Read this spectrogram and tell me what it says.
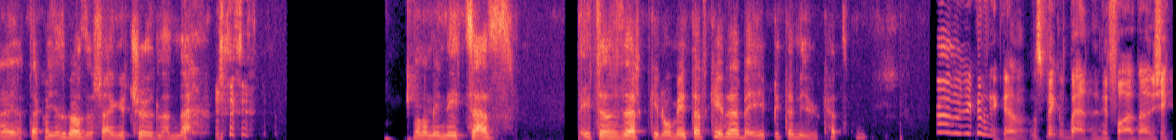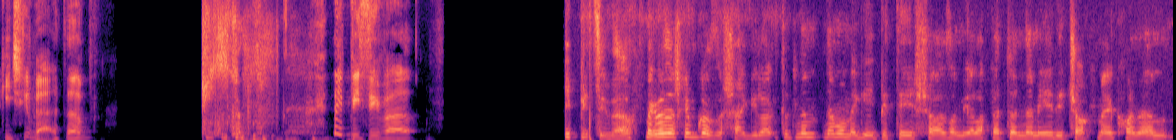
Rájöttek, hogy ez gazdasági csőd lenne. Valami 400 400 ezer kilométert kéne beépíteniük. Hát Hát, az igen, az még a berlini falnál is egy kicsivel több. Egy piszivel. egy picivel. Meg ráadásul gazdaságilag, tehát nem, nem a megépítése az, ami alapvetően nem éri csak meg, hanem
